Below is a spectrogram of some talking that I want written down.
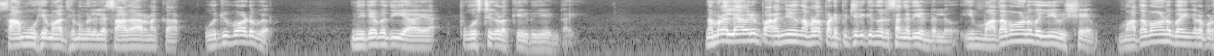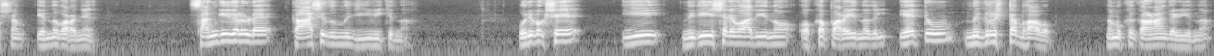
സാമൂഹ്യ മാധ്യമങ്ങളിലെ സാധാരണക്കാർ ഒരുപാട് പേർ നിരവധിയായ പോസ്റ്റുകളൊക്കെ ഇടുകയുണ്ടായി. നമ്മളെല്ലാവരും പറഞ്ഞ് നമ്മളെ പഠിപ്പിച്ചിരിക്കുന്ന ഒരു സംഗതി ഉണ്ടല്ലോ ഈ മതമാണ് വലിയ വിഷയം മതമാണ് ഭയങ്കര പ്രശ്നം എന്ന് പറഞ്ഞ് സംഘികളുടെ കാശ് തിന്ന് ജീവിക്കുന്ന ഒരുപക്ഷേ ഈ നിരീശ്വരവാദി എന്നോ ഒക്കെ പറയുന്നതിൽ ഏറ്റവും നികൃഷ്ടഭാവം നമുക്ക് കാണാൻ കഴിയുന്ന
